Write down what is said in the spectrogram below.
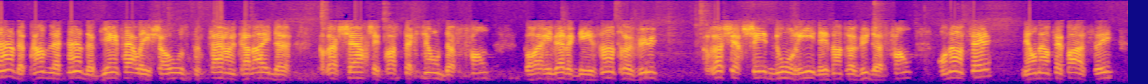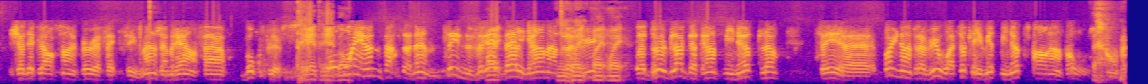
temps de prendre le temps de bien faire les choses, de faire un travail de recherche et prospection de fond pour arriver avec des entrevues recherchées, nourries, des entrevues de fond. On en fait, mais on n'en fait pas assez. Je déplore ça un peu, effectivement. J'aimerais en faire beaucoup plus. Très, très Au bon. moins une par semaine. Tu sais, une vraie belle grande entrevue Ouais, ouais, ouais. de deux blocs de 30 minutes, là. Euh, pas une entrevue où à toutes les 8 minutes, tu pars en pause. Tu comprends?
